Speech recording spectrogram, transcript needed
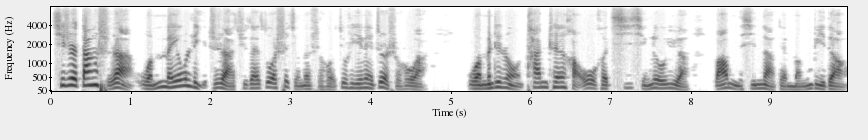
其实当时啊，我们没有理智啊，去在做事情的时候，就是因为这时候啊。我们这种贪嗔好恶和七情六欲啊，把我们的心呢给蒙蔽掉。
